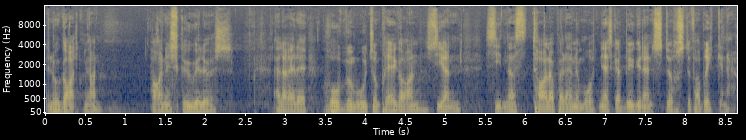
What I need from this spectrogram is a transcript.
er noe galt med han? Har han en skrue løs? Eller er det hovemot som preger han, han, siden han taler på denne måten? Jeg skal bygge den største fabrikken her.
